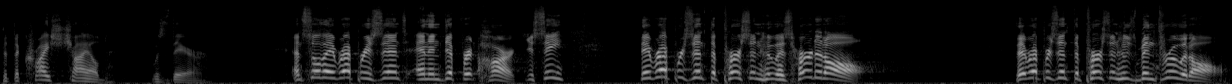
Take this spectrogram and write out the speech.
that the Christ child was there. And so they represent an indifferent heart. You see, they represent the person who has heard it all. They represent the person who's been through it all.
